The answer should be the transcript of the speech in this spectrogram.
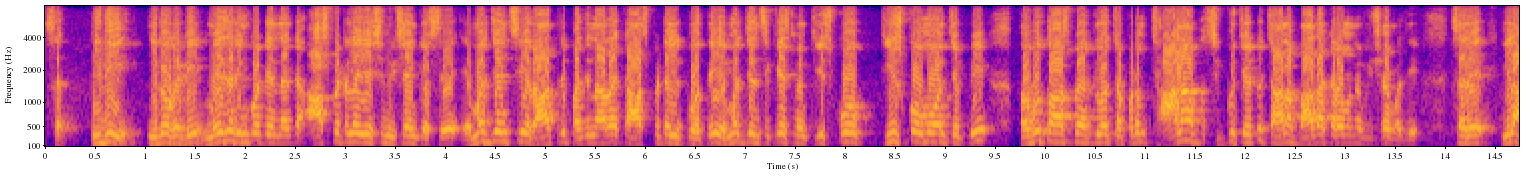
సరే ఇది ఇదొకటి. మేజర్ ఇంకోటి ఏంటంటే హాస్పిటలైజేషన్ విషయానికి వస్తే ఎమర్జెన్సీ రాత్రి పదిన్నరకి హాస్పిటల్కి పోతే ఎమర్జెన్సీ కేసు మేము తీసుకో తీసుకోము అని చెప్పి ప్రభుత్వ హాస్పిటల్లో చెప్పడం చాలా సిగ్గుచేటు చాలా బాధాకరమైన విషయం అది. సరే ఇలా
